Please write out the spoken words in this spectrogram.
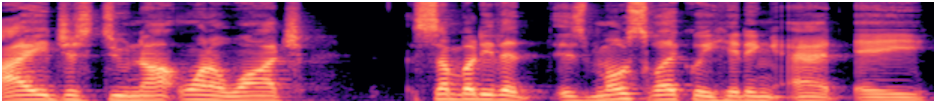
I just do not want to watch somebody that is most likely hitting at a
